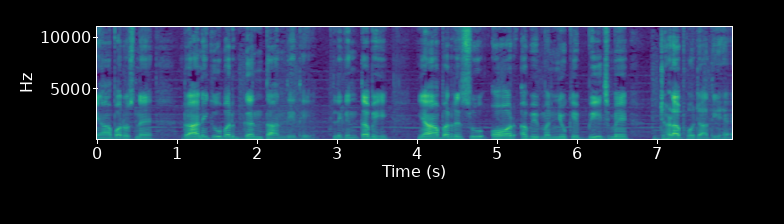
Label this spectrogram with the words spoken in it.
यहाँ पर उसने रानी के ऊपर गन तान दी थी, लेकिन तभी यहाँ पर रिसु और अभिमन्यु के बीच में झड़प हो जाती है,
